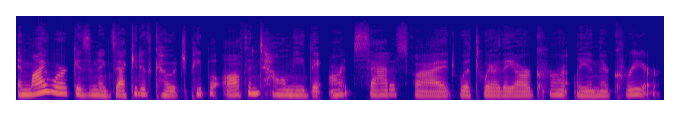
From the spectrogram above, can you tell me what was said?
In my work as an executive coach, people often tell me they aren't satisfied with where they are currently in their career.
